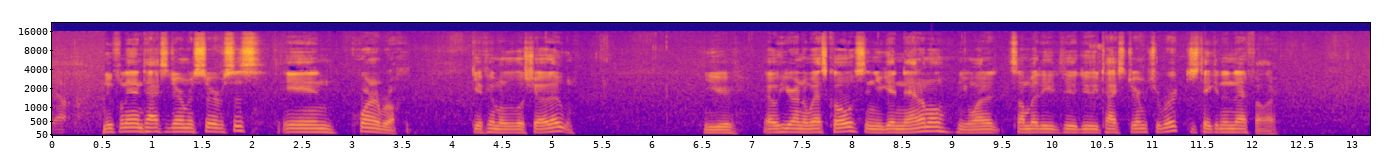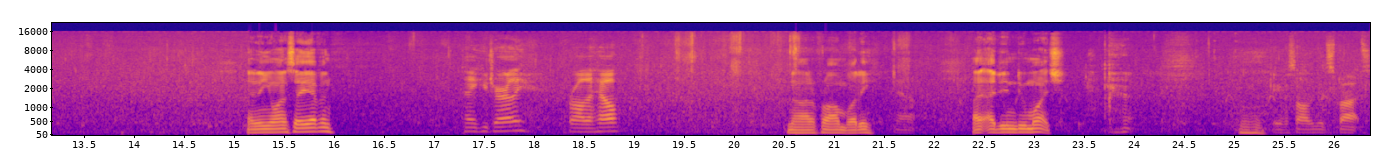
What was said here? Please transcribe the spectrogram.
Yeah. Newfoundland Taxidermy Services in Corner Brook. Give him a little shout out. You're out here on the west coast and you get an animal, you want somebody to do taxidermy work, just take it in that feller. Anything you want to say, Evan? Thank you, Charlie, for all the help. Not a problem, buddy. Yeah. I, I didn't do much. Gave us all the good spots.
